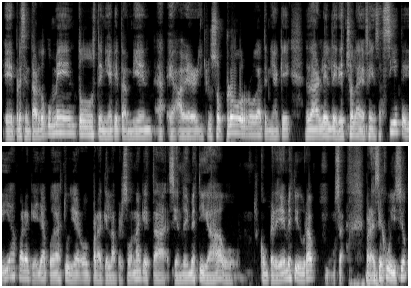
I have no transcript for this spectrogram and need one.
eh, presentar documentos, tenía que también eh, haber incluso prórroga, tenía que darle el derecho a la defensa siete días para que ella pueda estudiar o para que la persona que está siendo investigada o con pérdida de investidura, o sea, para ese juicio,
